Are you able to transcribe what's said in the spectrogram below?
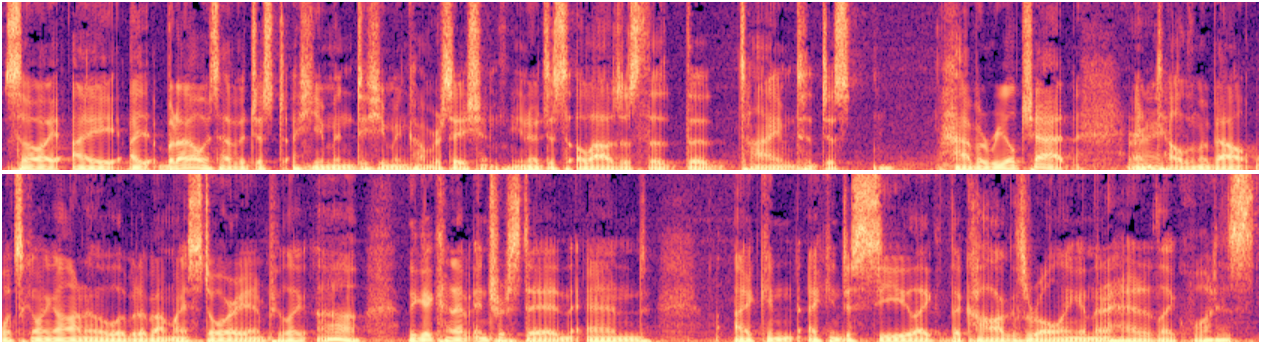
so I, I, I but I always have a, just a human to human conversation. You know, it just allows us the the time to just have a real chat and Right. tell them about what's going on and a little bit about my story and people like oh they get kind of interested and I can I can just see like the cogs rolling in their head like what is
